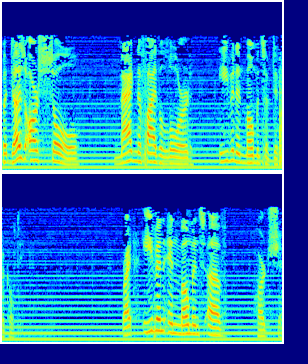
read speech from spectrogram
but does our soul magnify the Lord even in moments of difficulty? Right? Even in moments of hardship.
